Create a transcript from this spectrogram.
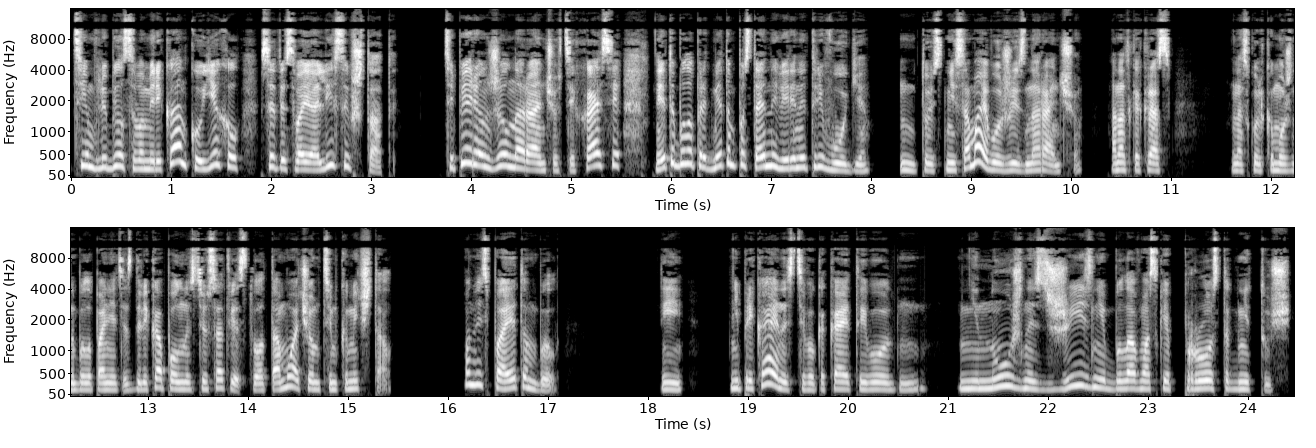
Тим влюбился в американку и уехал с этой своей Алисой в Штаты. Теперь он жил на ранчо в Техасе, и это было предметом постоянной веренной тревоги. То есть не сама его жизнь на ранчо, она как раз, насколько можно было понять издалека, полностью соответствовала тому, о чем Тимка мечтал. Он ведь поэтом был. И неприкаянность его, какая-то его ненужность жизни была в Москве просто гнетущей.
